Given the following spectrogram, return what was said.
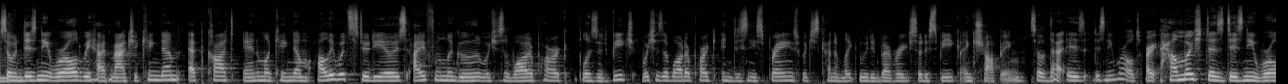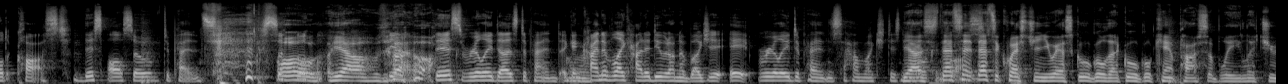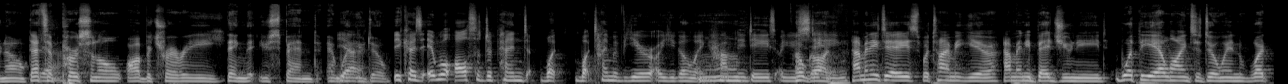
So in Disney World, we have Magic Kingdom, Epcot, Animal Kingdom, Hollywood Studios, Typhoon Lagoon, which is a water park, Blizzard Beach, which is a water park, and Disney Springs, which is kind of like food and beverage, so to speak, and shopping. So that is Disney World. All right, how much does Disney World cost? This also depends. so Oh, yeah. yeah, this really does depend. Again, kind of like how to do it on a budget. It really depends how much Disney World Yes, can that's cost. a, that's a question you ask Google that Google can't possibly let you know. That's a personal, arbitrary thing that you spend and what you do. Because it will also depend what what time of year are you going? How many days are you Oh staying? God! How many days? What time of year? How many beds you need? What the airlines are doing? What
